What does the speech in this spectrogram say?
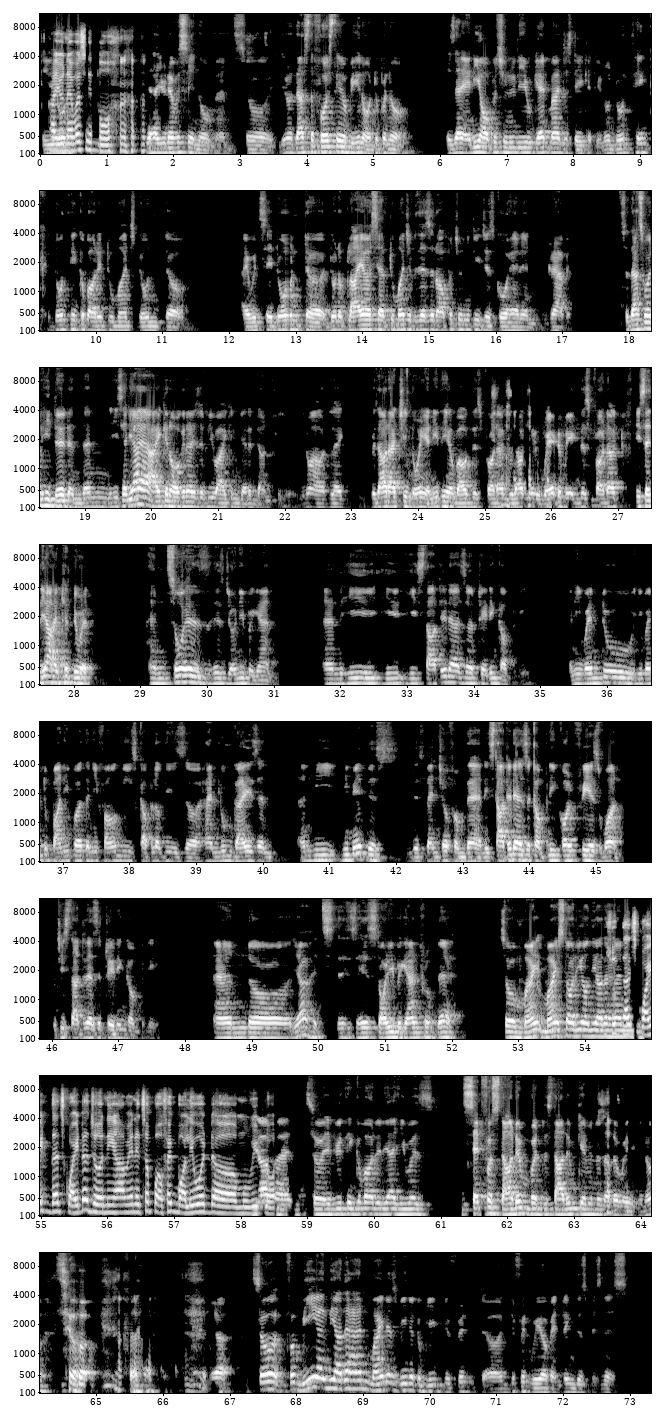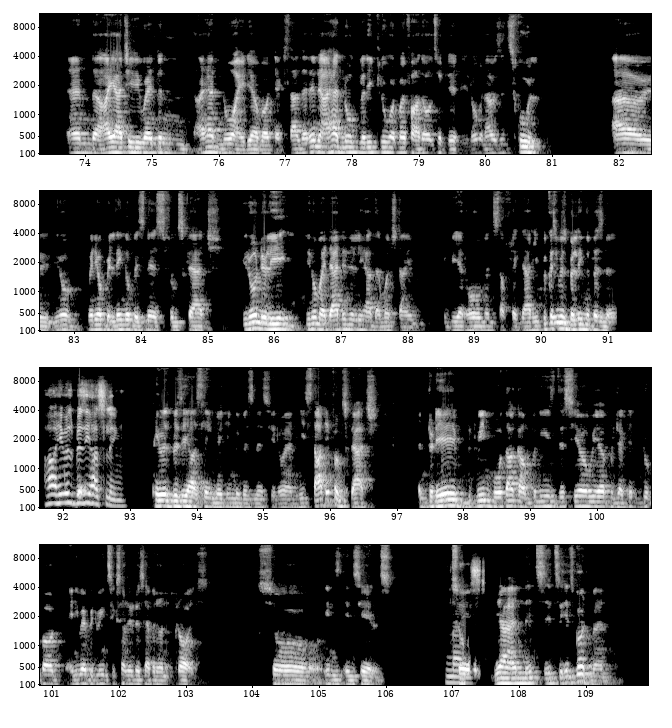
You, ah, you never say no. yeah, you never say no, man. So, you know, that's the first thing of being an entrepreneur. Is that any opportunity you get, man, just take it. You know, don't think, don't think about it too much. Don't uh, I would say don't uh, don't apply yourself too much. If there's an opportunity, just go ahead and grab it. So that's what he did, and then he said, "Yeah, yeah, I can organize it for you. I can get it done for you." You know, I would like without actually knowing anything about this product, without knowing where to make this product. He said, "Yeah, I can do it," and so his his journey began. And he he he started as a trading company, and he went to he went to Panipat, and he found these couple of these uh, handloom guys, and and he he made this this venture from there. And he started as a company called Phase One, which he started as a trading company. And uh, yeah, it's his, his story began from there. So my my story on the other so hand, that's quite that's quite a journey. I mean, it's a perfect Bollywood uh, movie yeah, plot. Man. So if you think about it, yeah, he was set for stardom, but the stardom came in another way, you know. So yeah, so for me, on the other hand, mine has been a complete different, uh, different way of entering this business. And uh, I actually went and I had no idea about textiles. And I had no bloody clue what my father also did. You know, when I was in school, uh, you know, when you're building a business from scratch, you don't really, you know, my dad didn't really have that much time to be at home and stuff like that. He, because he was building the business. Ah, he was busy hustling. He was busy hustling, making the business, you know, and he started from scratch and today, between both our companies, this year we are projected to about anywhere between 600 to 700 crores. So in in sales. Nice. So yeah, and it's it's it's good, man.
